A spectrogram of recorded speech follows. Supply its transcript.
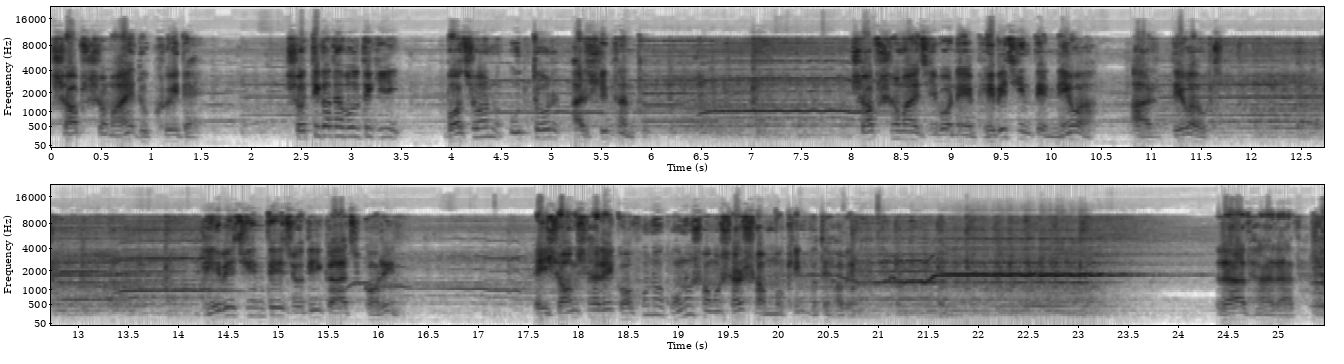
সব সময় দুঃখই দেয়। সত্যি কথা বলতে কি, বচন, উত্তর আর সিদ্ধান্ত সব সময় জীবনে ভেবে চিনতে নেওয়া আর দেওয়া উচিত। ভেবে চিনতে যদি কাজ করেন এই সংসারে কখনো কোনো সমস্যার সম্মুখীন হতে হবে না। রাধা রাধা।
